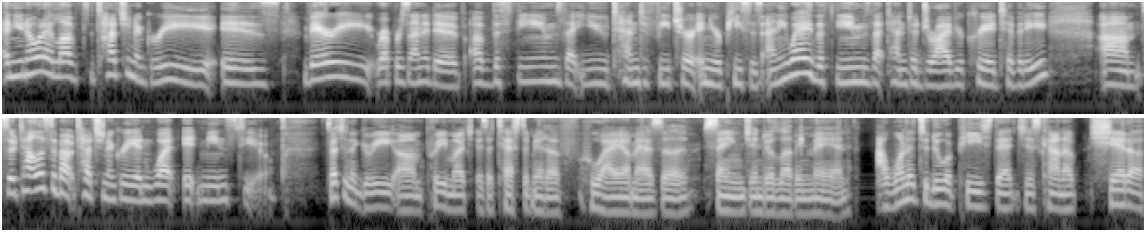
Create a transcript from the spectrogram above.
And you know what I loved? Touch and Agree is very representative of the themes that you tend to feature in your pieces anyway, the themes that tend to drive your creativity. Um, so tell us about Touch and Agree and what it means to you. Touch and Agree um, pretty much is a testament of who I am as a same gender loving man. I wanted to do a piece that just kind of shed a,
